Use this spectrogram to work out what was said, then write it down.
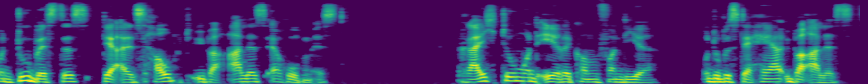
und du bist es, der als Haupt über alles erhoben ist. Reichtum und Ehre kommen von dir, und du bist der Herr über alles.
